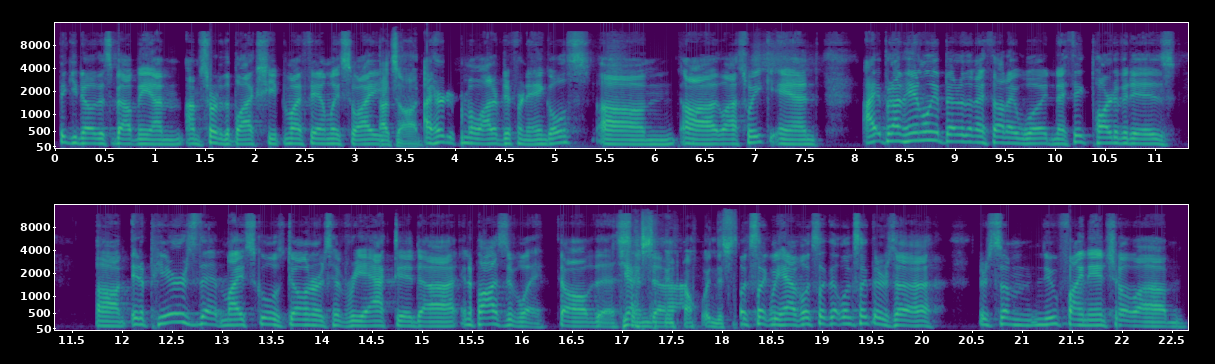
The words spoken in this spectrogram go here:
I think you know this about me. I'm I'm sort of the black sheep in my family, so I That's odd. I heard it from a lot of different angles um, uh, last week, and I but I'm handling it better than I thought I would, and I think part of it is um, it appears that my school's donors have reacted uh, in a positive way to all of this. Yes, and, uh. And this, looks like we have looks like that looks like there's a there's some new financial um,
